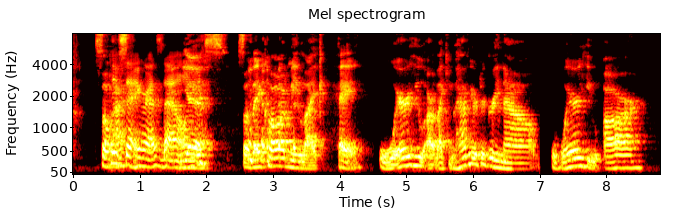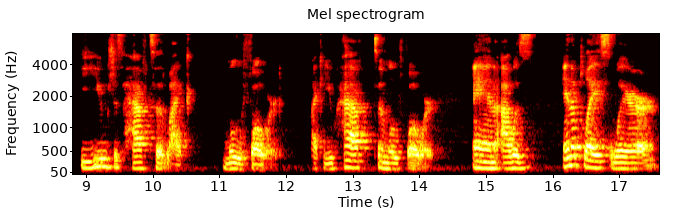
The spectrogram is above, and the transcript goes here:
so they I, set your ass down. Yes. So they called me like, hey, where you are, like you have your degree now, where you are, you just have to like move forward. Like you have to move forward. And I was in a place where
